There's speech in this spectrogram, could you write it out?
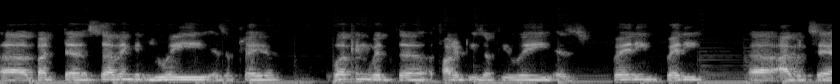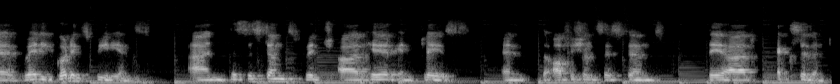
Uh, but uh, serving in UAE as a player, working with the authorities of UAE is very, very, uh, I would say, a very good experience. And the systems which are here in place and the official systems, they are excellent.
